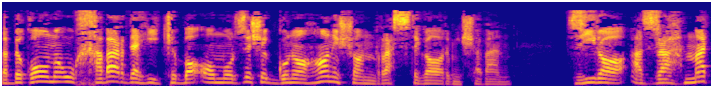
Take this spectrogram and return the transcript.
و به قوم او خبر دهی که با آمرزش گناهانشان رستگار می‌شوند. زیرا از رحمت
